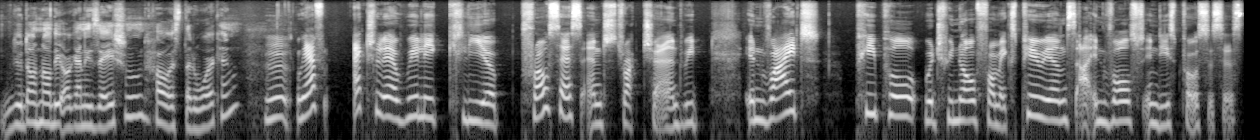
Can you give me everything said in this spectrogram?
you don't know the organization. How is that working? Mm, we have actually a really clear process and structure, and we invite people which we know from experience are involved in these processes.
